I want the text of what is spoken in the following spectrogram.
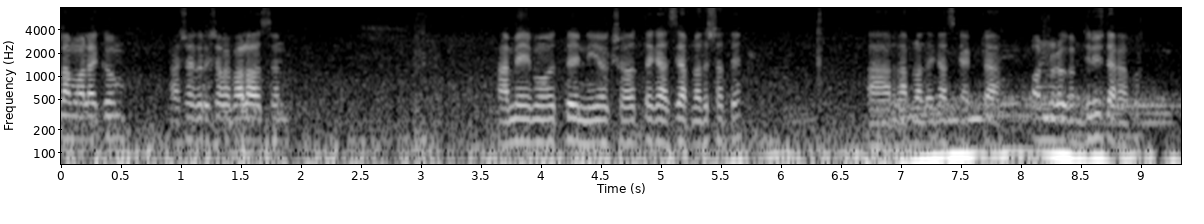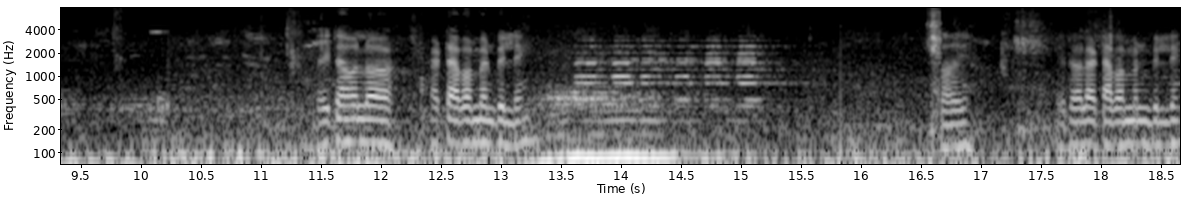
আসসালামু আলাইকুম। আশা করি সবাই ভালো আছেন। আমি এই মুহূর্তে নিউ ইয়র্ক শহর থেকে আছি আপনাদের সাথে। আর আপনাদের কাছে একটা অন্যরকম জিনিস দেখাবো। এইটা হলো একটা অ্যাপার্টমেন্ট বিল্ডিং। সরি, এটা হলো একটা অ্যাপার্টমেন্ট বিল্ডিং।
